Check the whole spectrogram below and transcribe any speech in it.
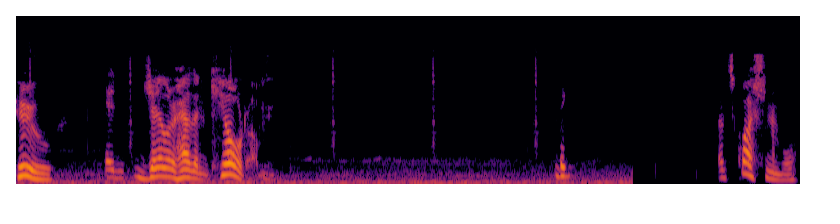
two, and Jailer hasn't killed him. That's questionable.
